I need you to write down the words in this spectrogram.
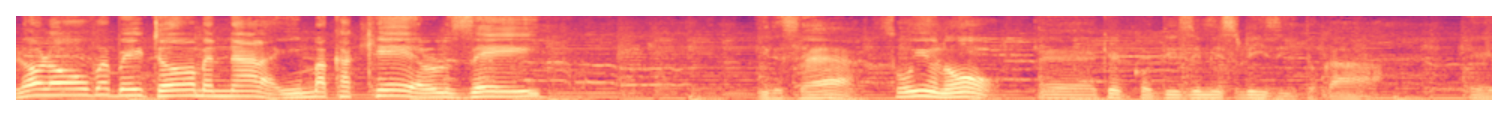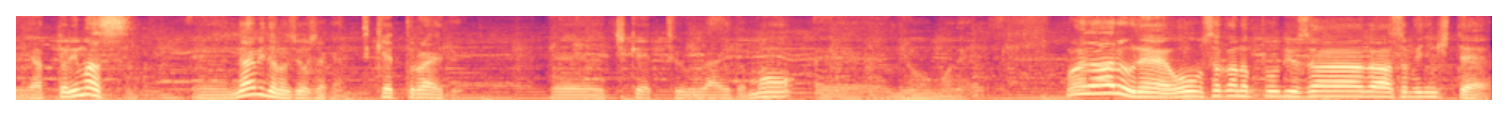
ロール・オーバー・ベッド・ベンなら今かけるぜいいですね。そういうのを、えー、結構ディズニー・ミス・リーズィーとか、えー、やっております、えー、涙の乗車券チケットライド、えー、チケットライドも、えー、日本語で。この間あるね大阪のプロデューサーが遊びに来て、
